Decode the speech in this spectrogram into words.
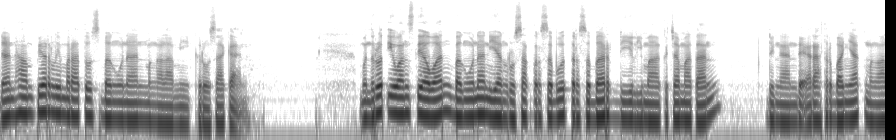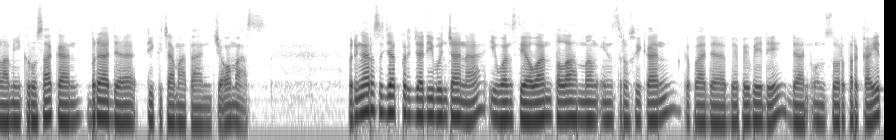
dan hampir 500 bangunan mengalami kerusakan. Menurut Iwan Setiawan, bangunan yang rusak tersebut tersebar di lima kecamatan dengan daerah terbanyak mengalami kerusakan berada di Kecamatan Ciomas. Pendengar sejak terjadi bencana, Iwan Setiawan telah menginstruksikan kepada BPBD dan unsur terkait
